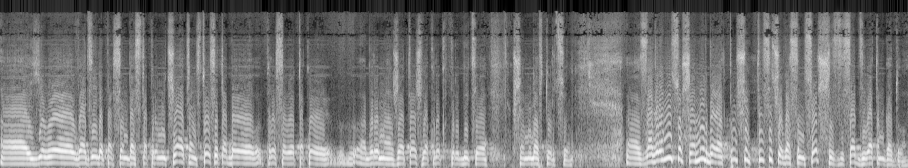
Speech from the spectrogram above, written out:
э, его водили по всем достопримечательностям, то есть это был просто вот такой огромный ажиотаж вокруг прибытия Шамиля в Турцию. Э, за границу Шамиль был отпущен в 1869 году.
